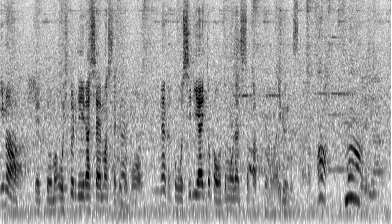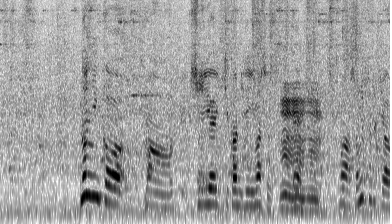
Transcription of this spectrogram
今、えっとまあ、お一人でいらっしゃいましたけども、なんかこうお知り合いとかお友達とかっていうのはいるんですか？あまあ何人かはまあ知り合いって感じでいます、うんうんうん、ええまあその人たちは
